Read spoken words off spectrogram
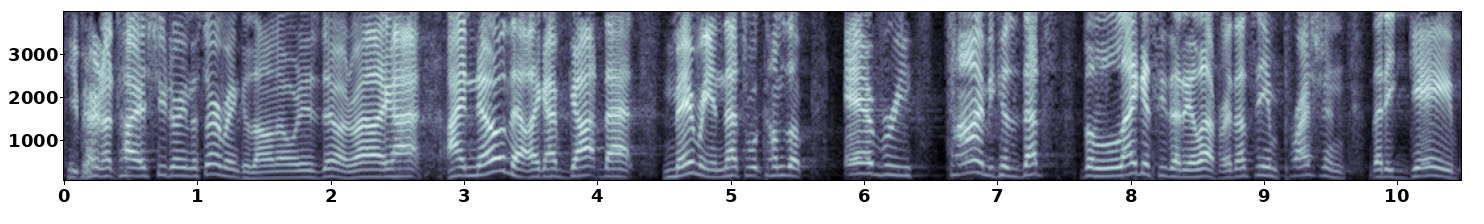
he better not tie his shoe during the sermon because I don't know what he's doing, right? Like, I, I know that. Like, I've got that memory and that's what comes up every time because that's the legacy that he left, right? That's the impression that he gave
